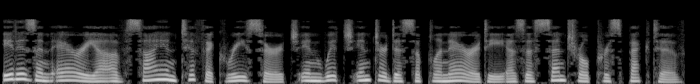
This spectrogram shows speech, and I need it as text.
It is an area of scientific research in which interdisciplinarity is a central perspective.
